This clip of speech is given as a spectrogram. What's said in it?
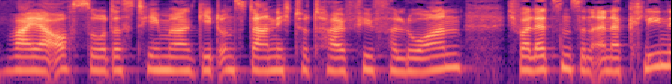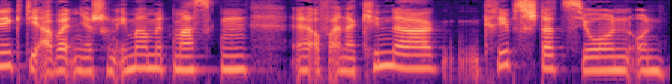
war ja auch so das Thema, geht uns da nicht total viel verloren. Ich war letztens in einer Klinik, die arbeiten ja schon immer mit Masken, äh, auf einer Kinderkrebsstation und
